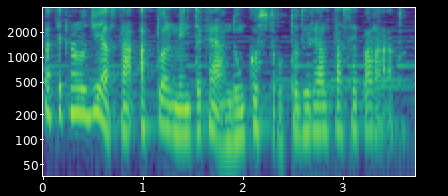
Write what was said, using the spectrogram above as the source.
La tecnologia sta attualmente creando un costrutto di realtà separato.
